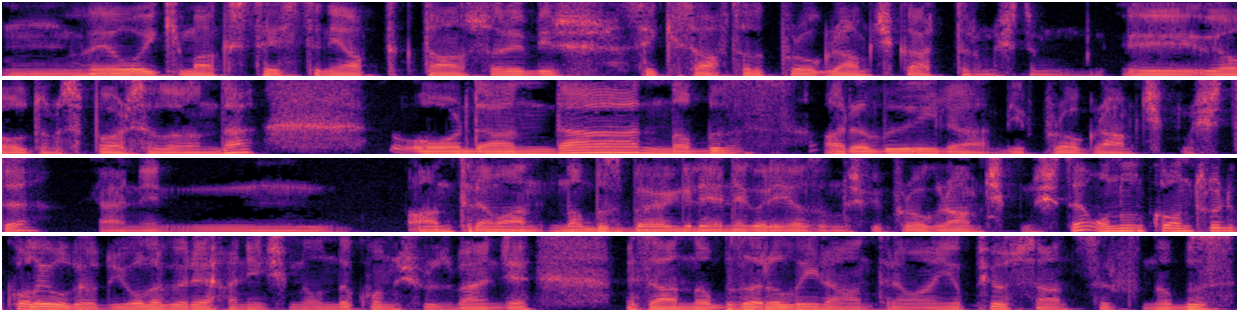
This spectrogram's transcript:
hmm, VO2 Max testini yaptıktan sonra bir 8 haftalık program çıkarttırmıştım e, üye olduğum spor salonunda. Oradan da nabız aralığıyla bir program çıkmıştı. Yani hmm, antrenman nabız bölgelerine göre yazılmış bir program çıkmıştı. Onun kontrolü kolay oluyordu. Yola göre hani şimdi onu da konuşuruz. Bence mesela nabız aralığıyla antrenman yapıyorsan, sırf nabız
